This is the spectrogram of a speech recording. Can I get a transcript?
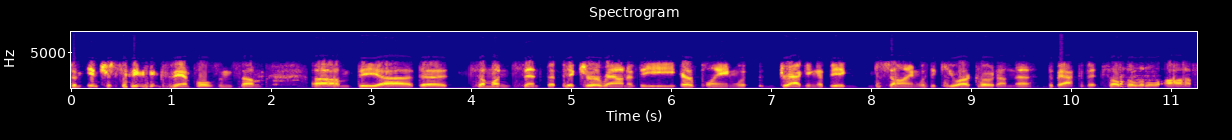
some interesting examples and some um, the uh, the someone sent the picture around of the airplane with dragging a big sign with a QR code on the the back of it felt a little off.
